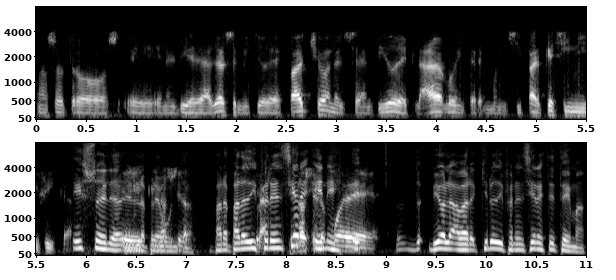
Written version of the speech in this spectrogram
Nosotros, eh, en el día de ayer, se emitió de despacho en el sentido de declararlo de interés municipal. ¿Qué significa? Eso es la, pregunta. para, para diferenciar en este, Viola, a ver, quiero diferenciar este tema.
